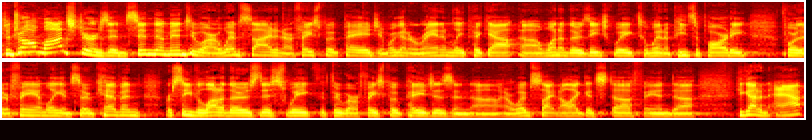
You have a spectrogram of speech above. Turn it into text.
to draw monsters and send them into our website and our Facebook page. And we're going to randomly pick out uh, one of those each week to win a pizza party for their family. And so Kevin received a lot of those this week through our Facebook pages and uh, our website and all that good stuff. And uh, he got an app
